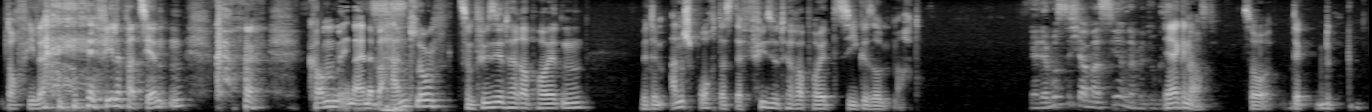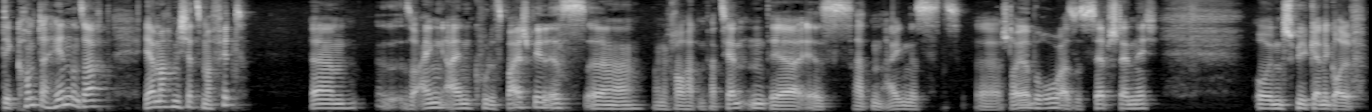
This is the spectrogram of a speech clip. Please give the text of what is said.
doch viele, viele Patienten kommen in eine Behandlung zum Physiotherapeuten, mit dem Anspruch, dass der Physiotherapeut sie gesund macht. Ja, der muss dich ja massieren, damit du gesund Ja, genau. Bist. So, der, der kommt da hin und sagt, ja, mach mich jetzt mal fit. Ähm, so ein, ein cooles Beispiel ist, äh, meine Frau hat einen Patienten, der ist, hat ein eigenes äh, Steuerbüro, also ist selbstständig und spielt gerne Golf.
